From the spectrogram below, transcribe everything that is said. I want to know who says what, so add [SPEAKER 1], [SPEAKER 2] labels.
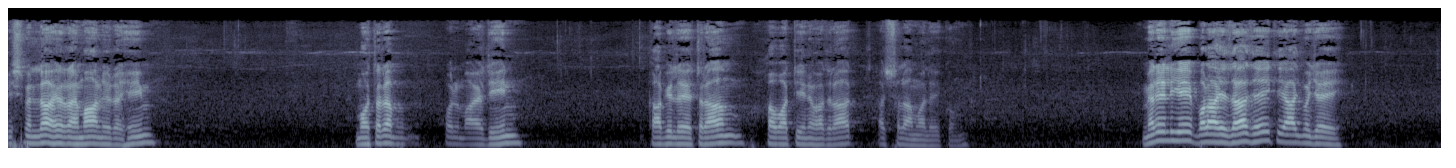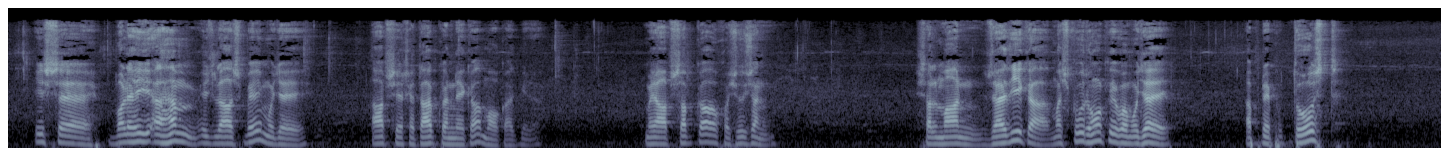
[SPEAKER 1] بسم اللہ الرحمن الرحیم۔ محترم علماء دین قابل احترام، خواتین و حضرات، السلام علیکم۔ میرے لیے بڑا اعزاز ہے کہ آج مجھے اس بڑے ہی اہم اجلاس میں مجھے آپ سے خطاب کرنے کا موقع ملا۔ میں آپ سب کا خصوصاً سلمان زیدی کا مشکور ہوں کہ وہ مجھے اپنے دوست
